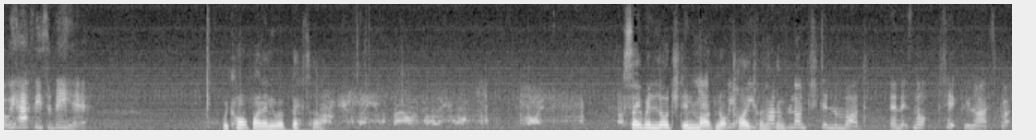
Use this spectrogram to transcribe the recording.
Are we happy to be here? We can't find anywhere better. Say we're lodged in mud, Yeah, not we, tied to anything. kind of lodged in the mud, and it's not particularly nice, but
